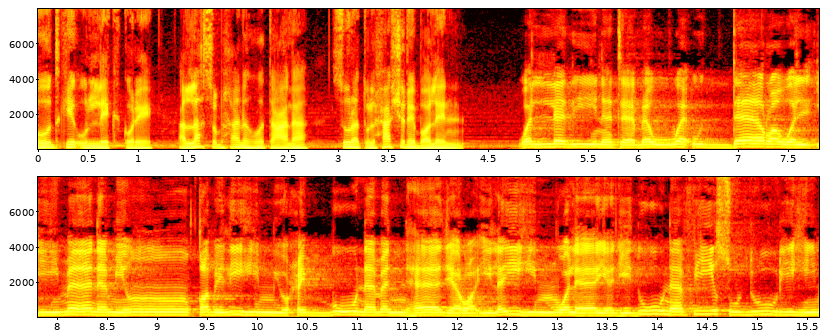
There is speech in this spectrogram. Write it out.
বোধকে উল্লেখ করে আল্লাহ সুবহানহ তাআলা সূরাতুল হাশরে বলেন والذين تبوأوا الدار والإيمان من قبلهم يحبون من هاجر إليهم ولا يجدون في صدورهم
